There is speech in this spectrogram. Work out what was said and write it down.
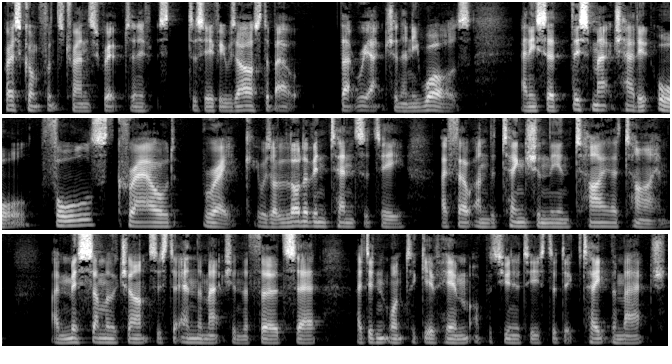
press conference transcript and if, to see if he was asked about that reaction, and he was. And he said this match had it all: falls, crowd, break. It was a lot of intensity. I felt under tension the entire time. I missed some of the chances to end the match in the third set. I didn't want to give him opportunities to dictate the match.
